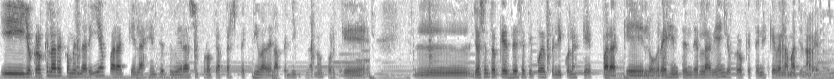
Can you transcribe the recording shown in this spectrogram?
Y yo creo que la recomendaría para que la gente tuviera su propia perspectiva de la película, ¿no? Porque yo siento que es de ese tipo de películas que para que logres entenderla bien, yo creo que tenés que verla más de una vez.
